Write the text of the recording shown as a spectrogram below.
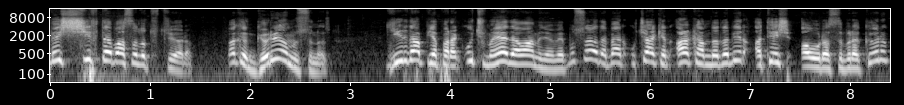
ve shift'e basılı tutuyorum. Bakın görüyor musunuz? Girdap yaparak uçmaya devam ediyorum ve bu sırada ben uçarken arkamda da bir ateş aurası bırakıyorum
